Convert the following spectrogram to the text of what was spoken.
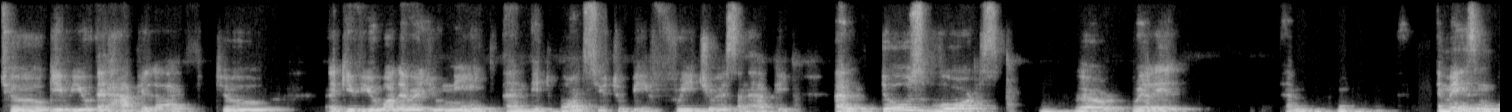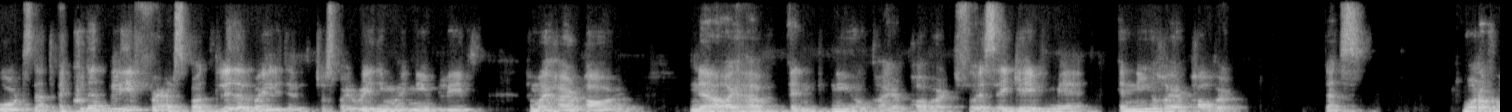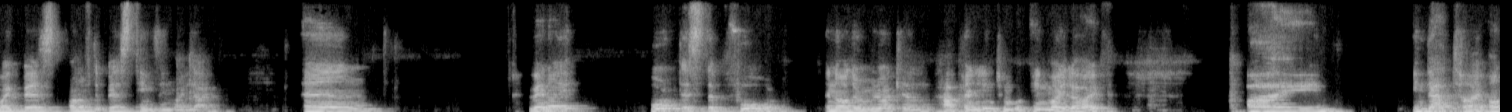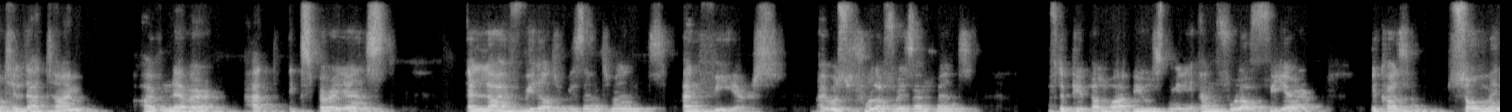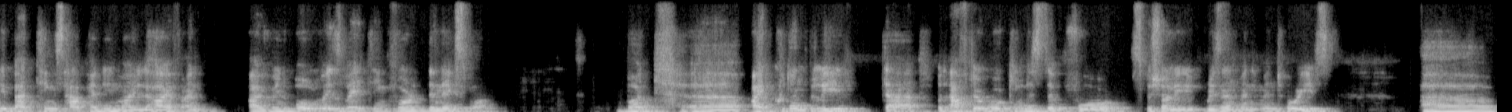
to give you a happy life, to uh, give you whatever you need, and it wants you to be free, joyous, and happy. And those words were really um, amazing words that I couldn't believe first, but little by little, just by reading my new beliefs to my higher power, now I have a new higher power. So SA gave me a new higher power. That's one of my best, one of the best things in my life. And when I worked at step four, another miracle happened into in my life. I in that time, until that time, I've never had experienced a life without resentment and fears. I was full of resentment of the people who abused me and full of fear because so many bad things happened in my life and I've been always waiting for the next one. But uh, I couldn't believe that. But after working step four, especially resentment inventories, uh,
